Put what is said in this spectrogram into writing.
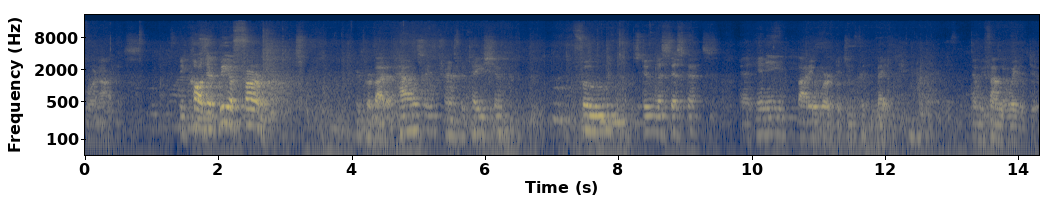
for an artist. Because it reaffirmed we provided housing, transportation, food, student assistance, and any body of work that you could make. And we found a way to do it.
